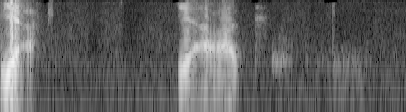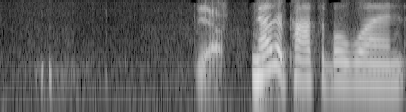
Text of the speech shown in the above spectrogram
Yeah. Yeah. I, yeah. Another possible one,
